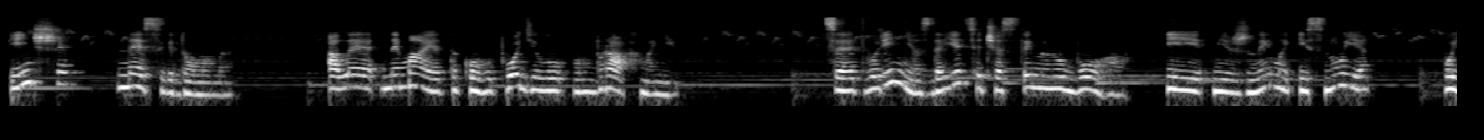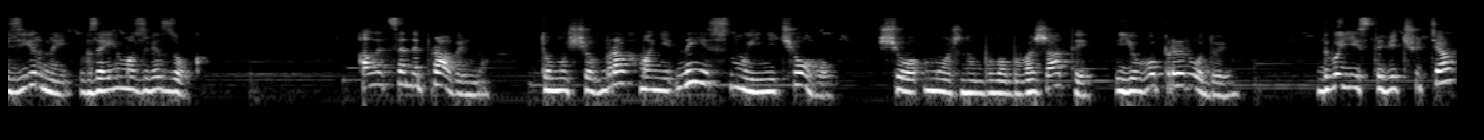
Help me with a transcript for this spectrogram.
інші несвідомими. Але немає такого поділу в брахмані. Це творіння здається частиною Бога, і між ними існує позірний взаємозв'язок. Але це неправильно, тому що в брахмані не існує нічого, що можна було б вважати його природою. Двоїсте відчуття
